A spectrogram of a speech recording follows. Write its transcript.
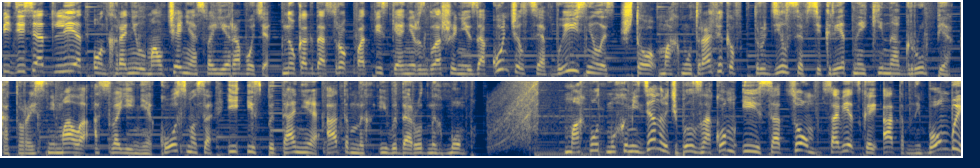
50 лет он хранил молчание о своей работе, но когда срок подписки о неразглашении закончился, выяснилось, что Махмуд Рафиков трудился в секретной киногруппе, которая снимала освоение космоса и испытания атомных и водородных бомб. Махмуд Мухамедянович был знаком и с отцом советской атомной бомбы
